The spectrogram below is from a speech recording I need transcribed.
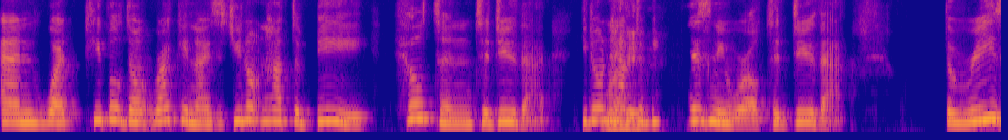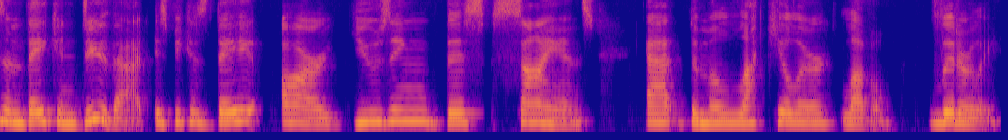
And what people don't recognize is you don't have to be Hilton to do that. You don't right. have to be Disney World to do that. The reason they can do that is because they are using this science at the molecular level, literally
